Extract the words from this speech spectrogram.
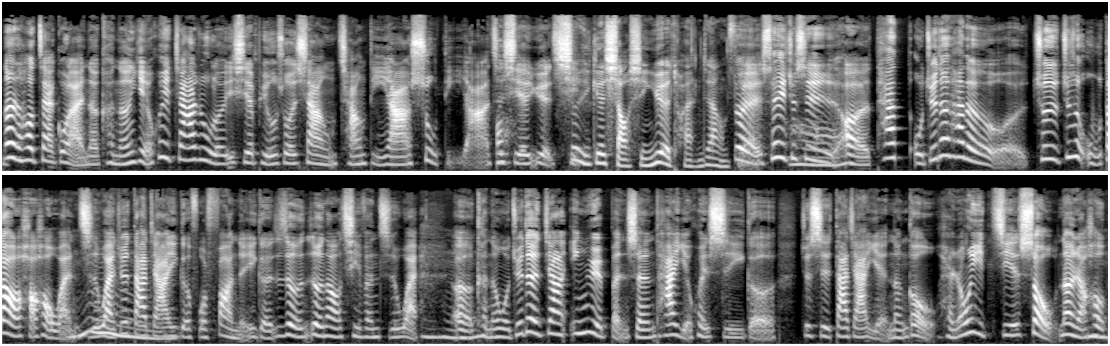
那然后再过来呢，可能也会加入了一些，比如说像长笛啊、竖笛啊这些乐器，是一个小型乐团这样子。对，所以就是呃，他我觉得他的就是就是舞蹈好好玩之外，就是大家一个 for fun 的一个热热闹气氛之外，呃，可能我觉得这样音乐本身它也会是一个，就是大家也能够很容易接受。那然后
